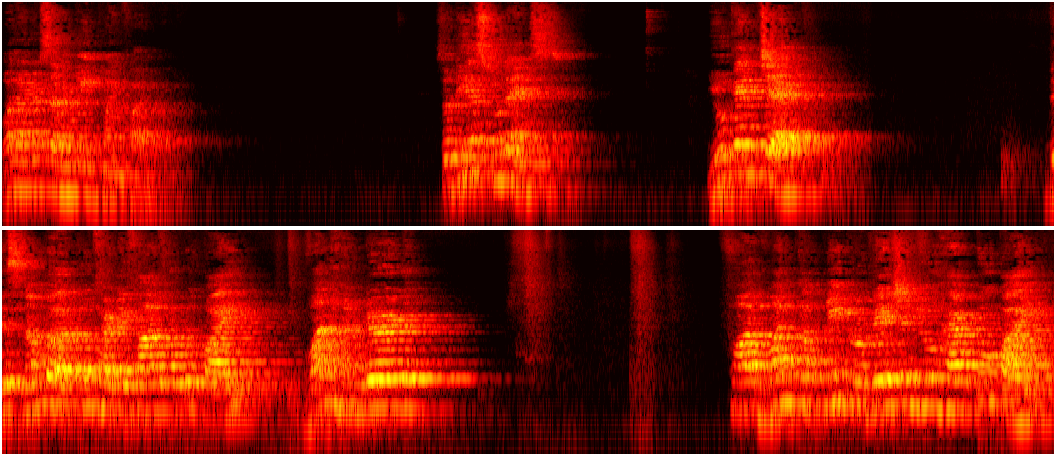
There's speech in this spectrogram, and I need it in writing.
117.5 so dear students you can check this number 235 over 2 pi 100 For one complete rotation you have 2 pi.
